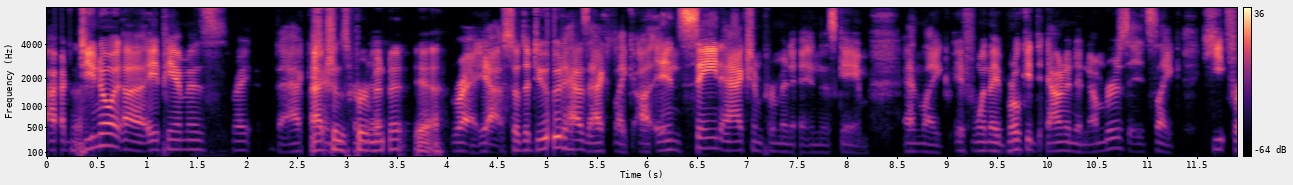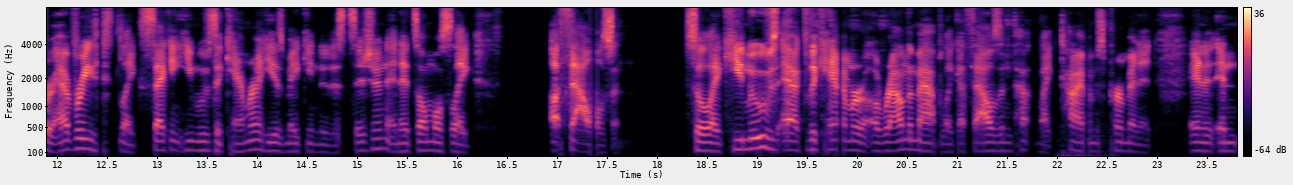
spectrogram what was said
uh, uh, do you know what uh, APM is? Right, the action Actions per minute. Yeah. Right, yeah. So the dude has act like uh, insane action per minute in this game, and like if when they broke it down into numbers, it's like he for every like second he moves the camera, he is making a decision, and it's almost like a thousand. So like he moves at the camera around the map like a thousand ti- like times per minute, and and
